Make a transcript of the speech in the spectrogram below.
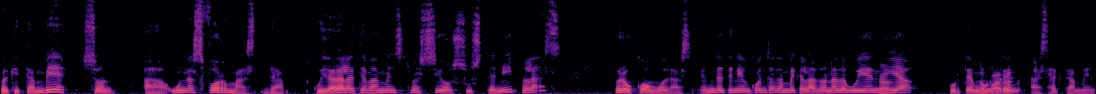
Perquè també són uh, unes formes de cuidar de la teva menstruació sostenibles però còmodes. Hem de tenir en compte també que la dona d'avui en Clar. dia portem No un para. ritme... Exactament.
